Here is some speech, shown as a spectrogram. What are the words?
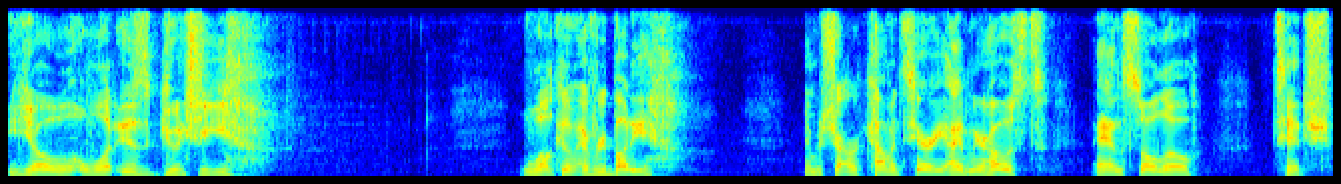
Yo, what is Gucci? Welcome, everybody. Amateur Hour Commentary. I'm your host and solo, Titch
